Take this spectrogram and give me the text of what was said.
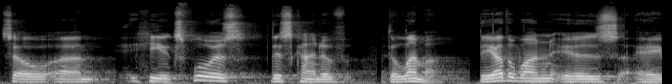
So um, he explores this kind of dilemma. The other one is a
